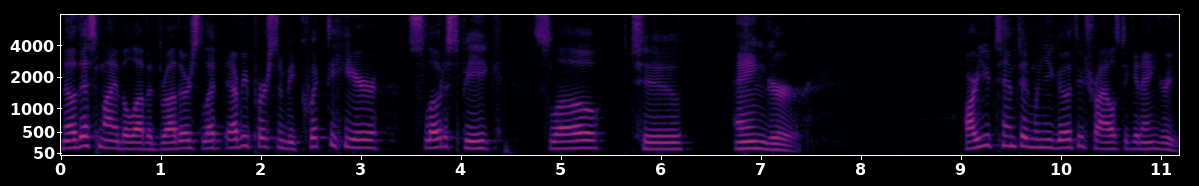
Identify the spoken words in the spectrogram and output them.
Know this, my beloved brothers, let every person be quick to hear, slow to speak, slow to anger. Are you tempted when you go through trials to get angry?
